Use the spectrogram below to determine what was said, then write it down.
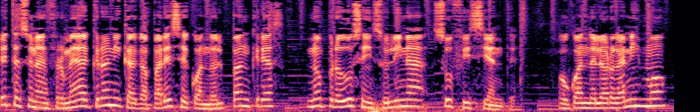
Esta es una enfermedad crónica que aparece cuando el páncreas no produce insulina suficiente o cuando el organismo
